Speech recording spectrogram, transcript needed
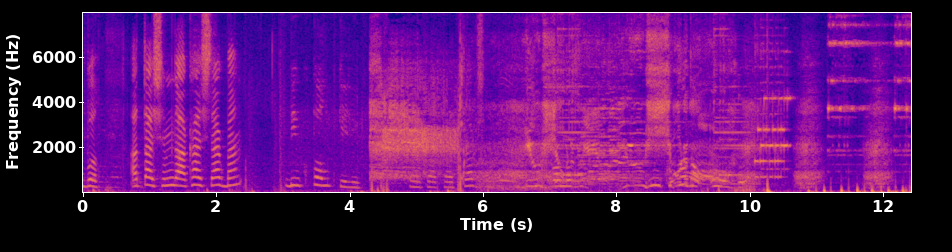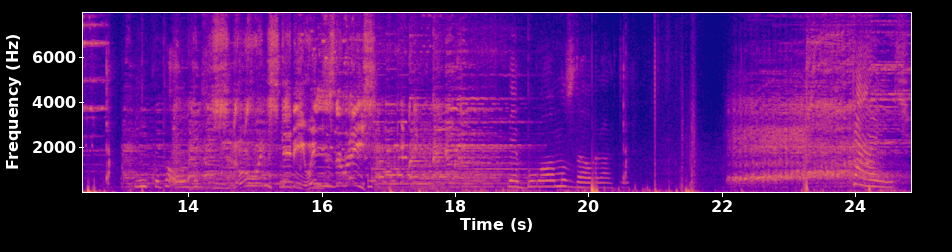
Bu. Hatta şimdi arkadaşlar ben bin kupa alıp geleyim. Evet arkadaşlar şimdi. You bin kupa da oldu. Bin kupa oldu. Ve buramız da var artık. Genç.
